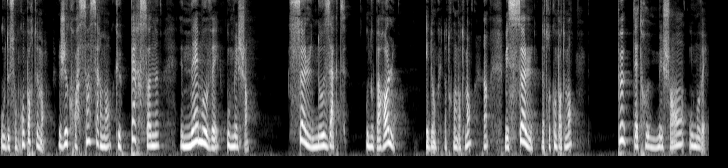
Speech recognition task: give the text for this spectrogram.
ou de son comportement. Je crois sincèrement que personne n'est mauvais ou méchant. Seuls nos actes ou nos paroles, et donc notre comportement, hein, mais seul notre comportement peut être méchant ou mauvais.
